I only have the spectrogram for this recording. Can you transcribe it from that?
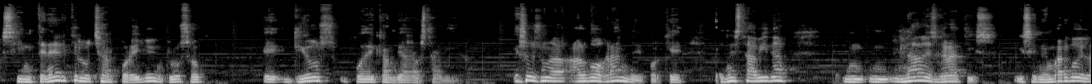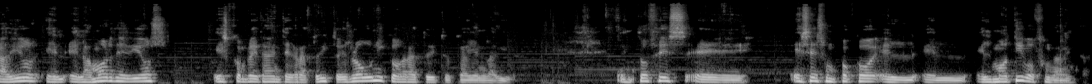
sin tener que luchar por ello, incluso eh, Dios puede cambiar nuestra vida. Eso es algo grande, porque en esta vida nada es gratis y sin embargo el, el amor de Dios es completamente gratuito, es lo único gratuito que hay en la vida. Entonces, eh, ese es un poco el, motivo fundamental.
